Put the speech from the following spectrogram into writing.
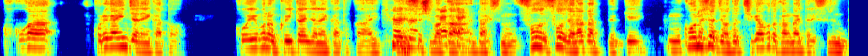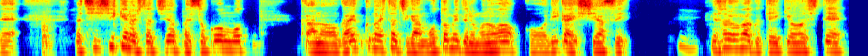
ここが、これがいいんじゃないかと、こういうものを食いたいんじゃないかとか言って 寿司ばっか出しても、そう、そうじゃなかった。向こうの人たちはまた違うこと考えたりするんで、CCK の人たちはやっぱりそこをも、あの、外国の人たちが求めているものをこう理解しやすい。で、それをうまく提供して、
